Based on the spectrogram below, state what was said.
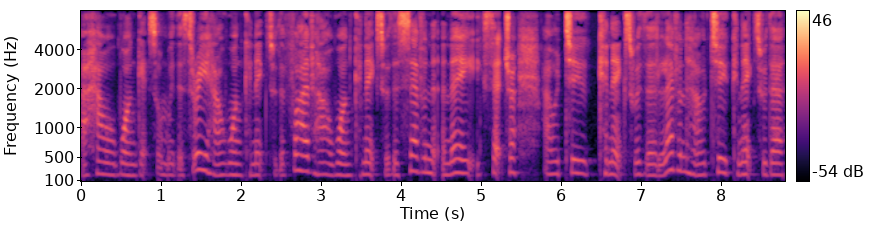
Uh, how a one gets on with a three, how one connects with a five, how one connects with a seven, an eight, etc. How a two connects with an eleven, how a two connects with a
